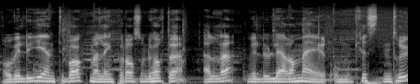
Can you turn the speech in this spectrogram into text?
og vil du gi en tilbakemelding på det som du hørte, eller vil du lære mer om kristen tro,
